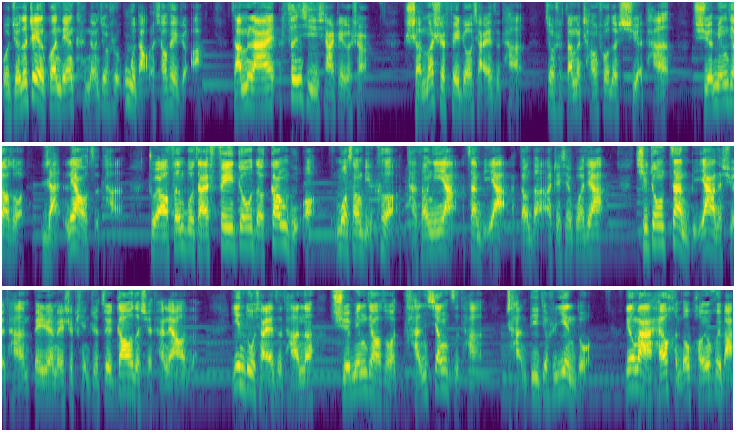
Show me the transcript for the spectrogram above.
我觉得这个观点肯定就是误导了消费者啊。咱们来分析一下这个事儿。什么是非洲小叶紫檀？就是咱们常说的雪檀，学名叫做染料紫檀。主要分布在非洲的刚果、莫桑比克、坦桑尼亚、赞比亚等等啊这些国家，其中赞比亚的雪檀被认为是品质最高的雪檀料子。印度小叶紫檀呢，学名叫做檀香紫檀，产地就是印度。另外还有很多朋友会把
